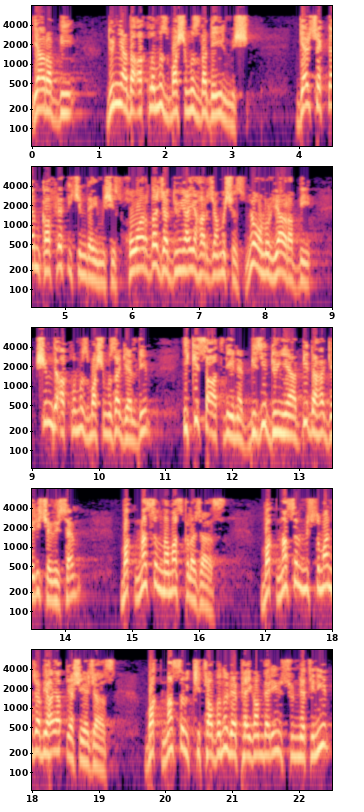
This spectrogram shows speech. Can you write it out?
Ya Rabbi dünyada aklımız başımızda değilmiş. Gerçekten gaflet içindeymişiz. Hovardaca dünyayı harcamışız. Ne olur ya Rabbi. Şimdi aklımız başımıza geldi. İki saatliğine bizi dünya bir daha geri çevirsem, bak nasıl namaz kılacağız. Bak nasıl Müslümanca bir hayat yaşayacağız. Bak nasıl kitabını ve peygamberin sünnetini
